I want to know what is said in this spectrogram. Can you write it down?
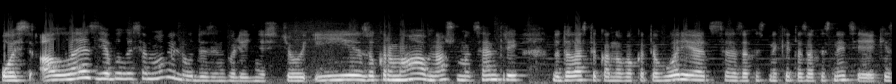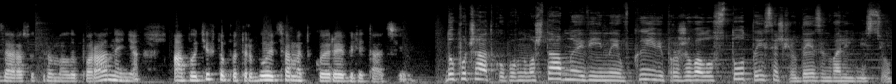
Ось, але з'явилися нові люди з інвалідністю, і, зокрема, в нашому центрі Додалась така нова категорія: це захисники та захисниці, які зараз отримали поранення, або ті, хто потребують саме такої реабілітації. До початку повномасштабної війни в Києві проживало 100 тисяч людей з інвалідністю.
